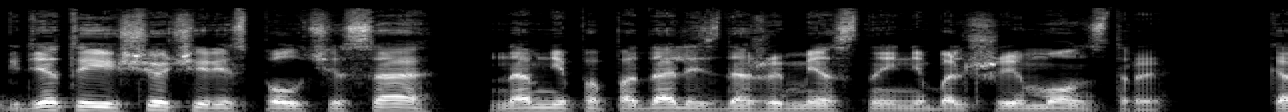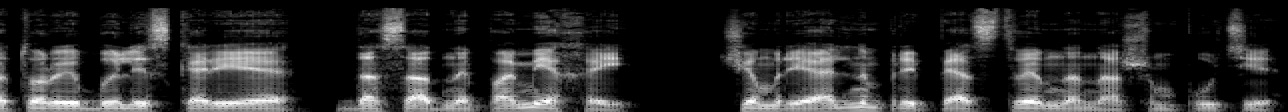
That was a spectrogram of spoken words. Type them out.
Где-то еще через полчаса нам не попадались даже местные небольшие монстры, которые были скорее досадной помехой, чем реальным препятствием на нашем пути.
